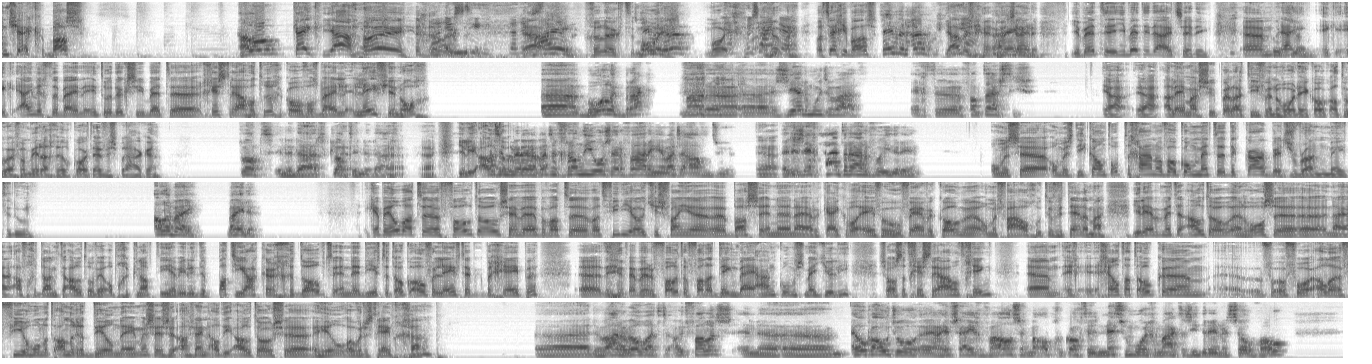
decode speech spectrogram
Een, een check. Bas? Hallo? Kijk, ja, hoi. Daar is hij. Daar is Ja, hij. gelukt. Zijn we Mooi. er? Mooi. Ja, we zijn er. Wat zeg je, Bas? Zijn we er? Ja, we zijn, we zijn er. Je bent, eh, je bent in de uitzending. Ehm, ja, ik, ik, eindigde bij de introductie met eh, gisteravond teruggekomen volgens mij. Le- Leef je nog? Eh, behoorlijk brak, maar eh, eh, zeer de moeite waard. Echt eh, fantastisch. Ja, ja, alleen maar superlatieven hoorde ik ook al toen wij vanmiddag heel kort even spraken. Klopt, inderdaad. Klopt, inderdaad. Ja. Jullie Wat, auto... een, eh, wat een grandioze ervaring en wat een avontuur. Het is echt aan te raden voor iedereen. Om eens, eh, om eens die kant op te gaan of ook om met de, de Carbage Run mee te doen? Allebei, beide. Ik heb heel wat eh, foto's en we hebben wat, eh wat van je, eh, Bas. En nou ja, we kijken wel even hoe ver we komen om het verhaal goed te vertellen. Maar jullie hebben met een auto, een roze, nou ja, afgedankte auto, weer opgeknapt. Die hebben jullie de Patjakker gedoopt. En die heeft het ook overleefd, heb ik begrepen. We hebben een foto van dat ding bij aankomst met jullie. Zoals dat gisteravond ging. Ehm, eh, geldt dat ook ehm, eh, voor, voor alle 400 andere deelnemers? Zijn al die auto's heel over de streep gegaan? Eh, er waren wel wat uitvallers. En eh, eh, elke auto heeft zijn eigen verhaal, zeg maar, opgekocht. En net zo mooi gemaakt als iedereen het zelf wou.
